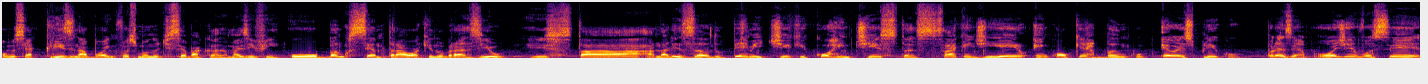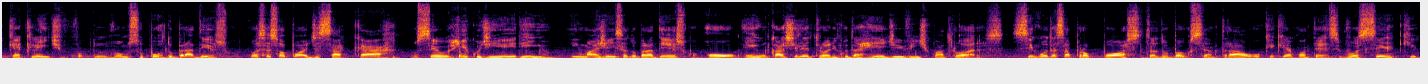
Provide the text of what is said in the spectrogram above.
como se a crise na Boeing fosse uma notícia bacana, mas enfim. O Banco Central aqui no Brasil está analisando permitir que correntistas saquem dinheiro em qualquer banco. Eu explico. Por exemplo, hoje você que é cliente, vamos supor, do Bradesco, você só pode sacar o seu rico dinheirinho em uma agência do Bradesco ou em um caixa eletrônico da rede 24 horas. Segundo essa proposta do Banco Central, o que, que acontece? Você que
